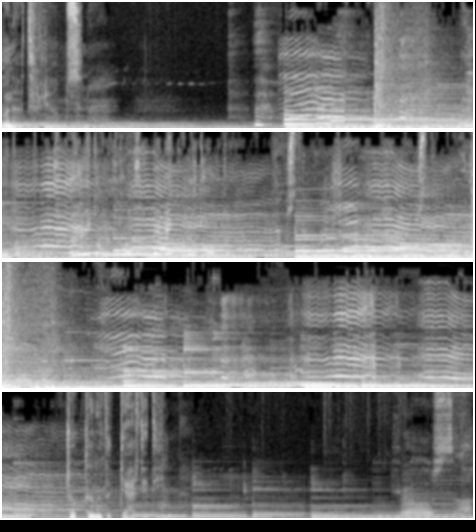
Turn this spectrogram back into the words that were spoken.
Bunu hatırlıyor musun ha? Tanıdık geldi değil mi? Rosa.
